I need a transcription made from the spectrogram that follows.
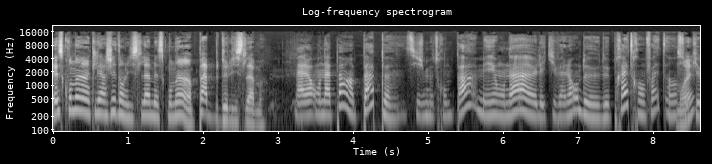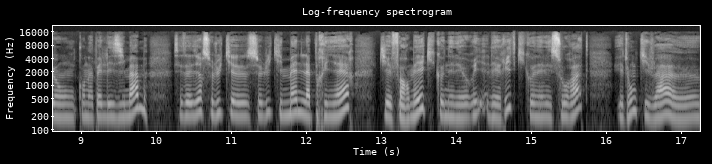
Est-ce qu'on a un clergé dans l'islam? Est-ce qu'on a un pape de l'islam? Bah alors, on n'a pas un pape, si je me trompe pas, mais on a euh, l'équivalent de, de prêtre en fait, hein, Ouais. ceux qu'on appelle les imams, c'est-à-dire celui qui, celui qui mène la prière, qui est formé, qui connaît les, les rites, qui connaît les sourates. Et donc qui va, euh,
